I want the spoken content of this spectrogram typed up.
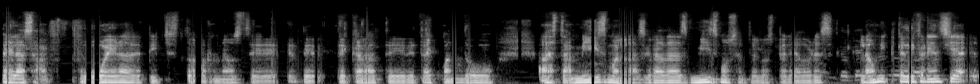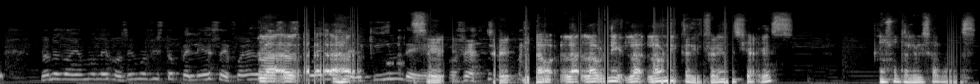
peleas afuera de pinches torneos de, de, karate, de taekwondo, hasta mismo en las gradas, mismos entre los peleadores. La única diferencia... No nos vayamos lejos, hemos visto peleas afuera de la, las escuelas del kinder. Sí, sí. La, la, la, única diferencia es, no son televisadas.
